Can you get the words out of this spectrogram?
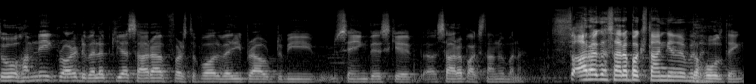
तो हमने एक प्रोडक्ट डेवलप किया सारा first of all very proud to be saying this के सारा पाकिस्तान में बना। सारा का सारा पाकिस्तान के अंदर द होल थिंग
